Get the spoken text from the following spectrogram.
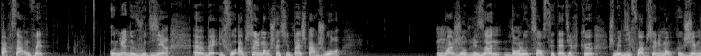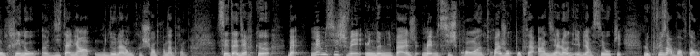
par ça. En fait au lieu de vous dire ben, il faut absolument que je fasse une page par jour moi, je raisonne dans l'autre sens, c'est-à-dire que je me dis, il faut absolument que j'ai mon créneau euh, d'italien ou de la langue que je suis en train d'apprendre. C'est-à-dire que, ben, même si je fais une demi-page, même si je prends euh, trois jours pour faire un dialogue, eh bien, c'est ok. Le plus important,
